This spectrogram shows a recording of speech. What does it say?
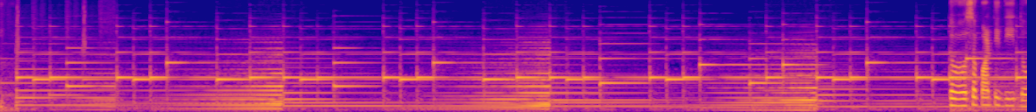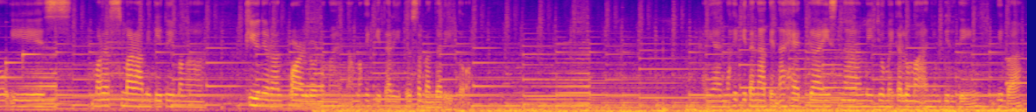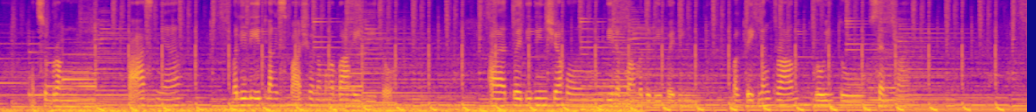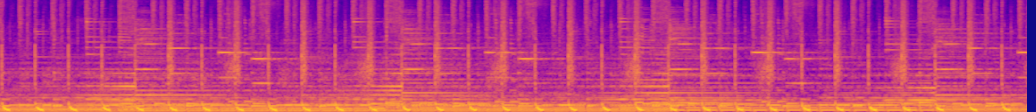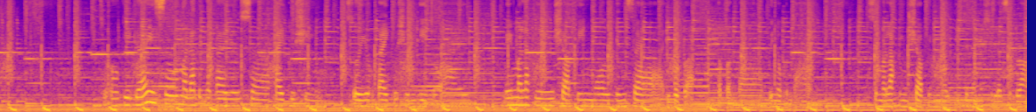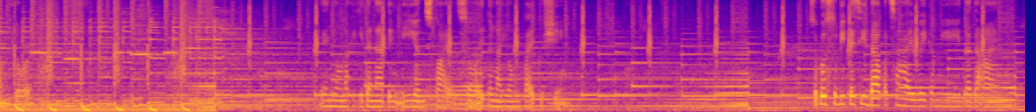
So, sa party dito is mas marami dito yung mga funeral parlor naman ang makikita rito sa banda rito. Nakikita natin ahead guys na medyo may kalumaan yung building, 'di ba? At sobrang taas niya. Maliliit lang espasyo ng mga bahay dito. At pwede din siya kung hindi nagmamadali, pwedeng mag-take ng tram going to Central. Okay guys. So, malapit na tayo sa Taikushing. So, yung Taikushing dito ay may malaking shopping mall din sa ibaba kapag uh, pinupuntahan. So, malaking shopping mall. Dito naman sila sa ground floor. Yan yung nakikita nating Ion style. So, ito na yung Taikushing. Supposed to be kasi dapat sa highway kami dadaan.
